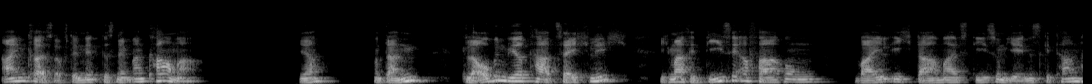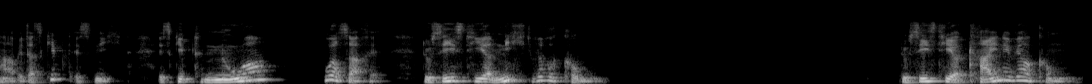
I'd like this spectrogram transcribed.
Ein Kreislauf, das nennt man Karma. Ja? Und dann glauben wir tatsächlich, ich mache diese Erfahrung, weil ich damals dies und jenes getan habe. Das gibt es nicht. Es gibt nur Ursache. Du siehst hier nicht Wirkung. Du siehst hier keine Wirkung.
